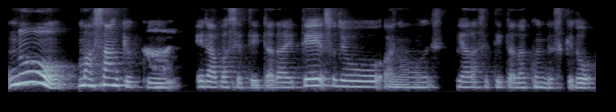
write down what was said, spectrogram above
の、まあ、3曲選ばせていただいて、それをあのやらせていただくんですけど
